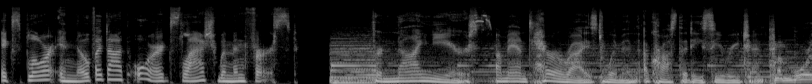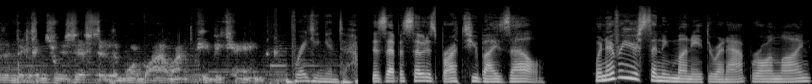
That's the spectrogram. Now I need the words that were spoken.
Explore Inova.org slash women first. For nine years, a man terrorized women across the D.C. region. The more the victims resisted, the more violent he became. Breaking into. This episode is brought to you by Zelle. Whenever you're sending money through an app or online,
